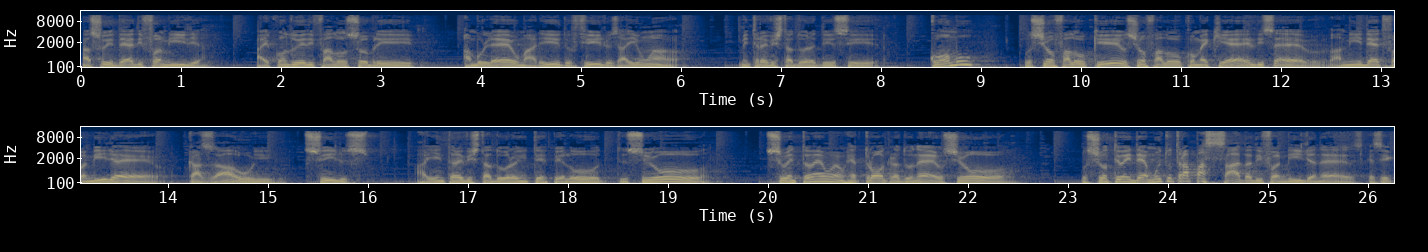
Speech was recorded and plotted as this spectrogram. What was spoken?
a sua ideia de família. Aí quando ele falou sobre a mulher, o marido, filhos, aí uma, uma entrevistadora disse: Como? O senhor falou o quê? O senhor falou como é que é? Ele disse: É, a minha ideia de família é casal e os filhos. Aí a entrevistadora interpelou: O senhor o senhor então é um, retrógrado, né? O senhor, o senhor tem uma ideia muito ultrapassada de família, né? Quer dizer,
